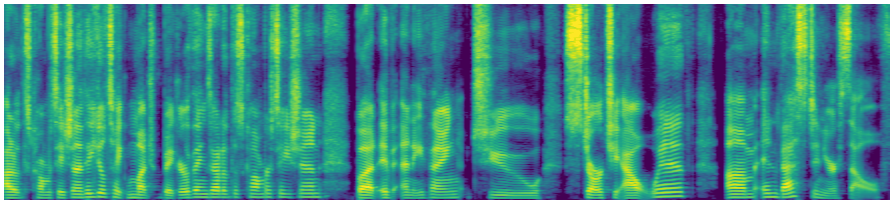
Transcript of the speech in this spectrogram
out of this conversation, I think you'll take much bigger things out of this conversation. But if anything to start you out with, um, invest in yourself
